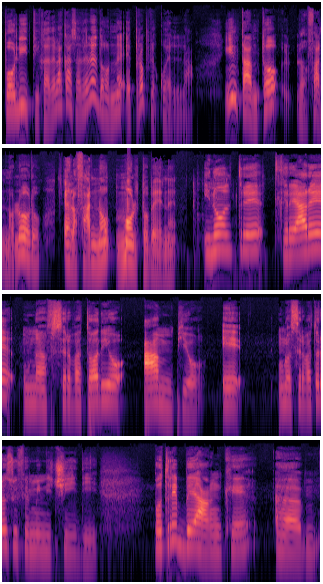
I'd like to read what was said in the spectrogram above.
politica della Casa delle Donne è proprio quella. Intanto lo fanno loro e lo fanno molto bene. Inoltre, creare un osservatorio ampio e un osservatorio sui femminicidi potrebbe anche ehm,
